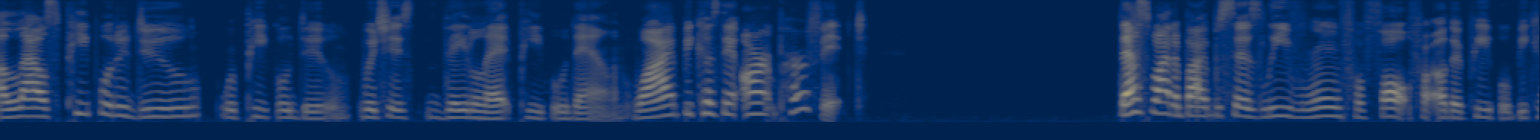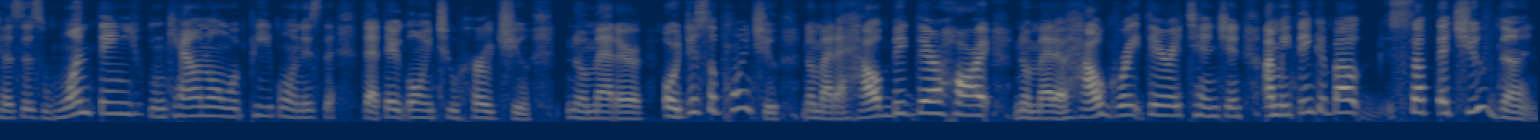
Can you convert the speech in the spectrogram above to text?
allows people to do what people do, which is they let people down. Why? Because they aren't perfect. That's why the Bible says leave room for fault for other people because there's one thing you can count on with people and it's that, that they're going to hurt you no matter or disappoint you no matter how big their heart, no matter how great their attention. I mean, think about stuff that you've done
